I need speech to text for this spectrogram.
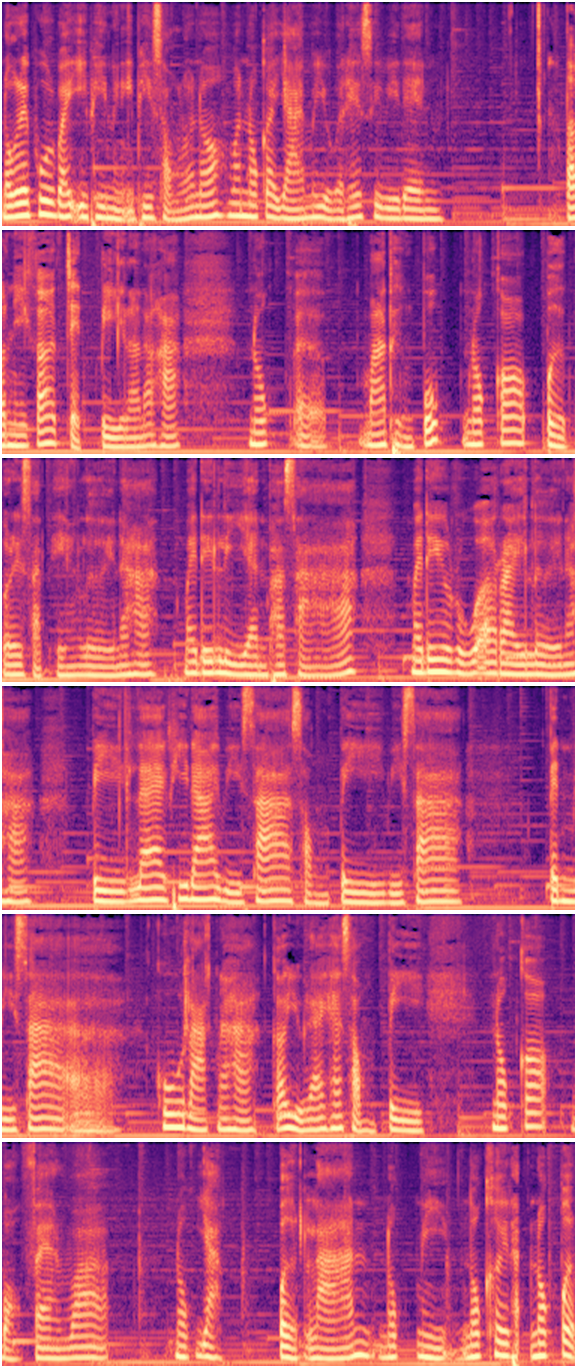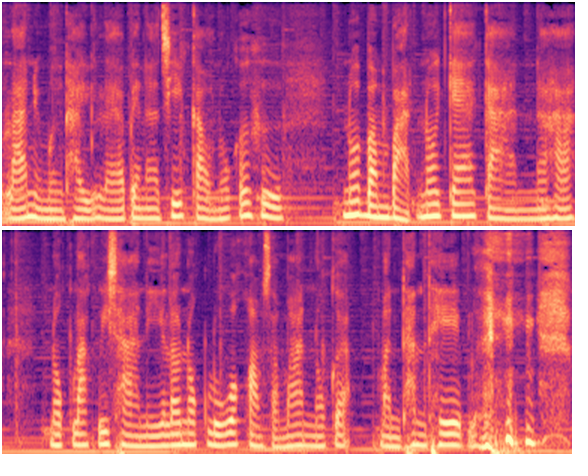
นกได้พูดไว้ EP 1 EP 2 แล้วเนาะว่านกย้ายมาอยู่ประเทศสวีเดน ตอนนี้ก็ 7 ปีแล้วนะคะ นกมาถึงปุ๊บ นกก็เปิดบริษัทเองเลยนะคะ ไม่ได้เรียนภาษา ไม่ได้รู้อะไรเลยนะคะ ปีแรกที่ได้วีซ่า 2 ปีวีซ่า เป็นวีซ่าคู่รักนะคะ ก็อยู่ได้แค่ 2 ปี นกก็บอกแฟนว่านกอยาก เปิดร้านนกมีนกเคยนกเปิดร้านอยู่เมืองไทยอยู่แล้ว เป็นอาชีพเก่านกก็คือนวดบำบัดนวดแก้อาการนะคะ นกรักวิชานี้แล้วนกรู้ว่าความสามารถนกอะมันขั้นเทพเลย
